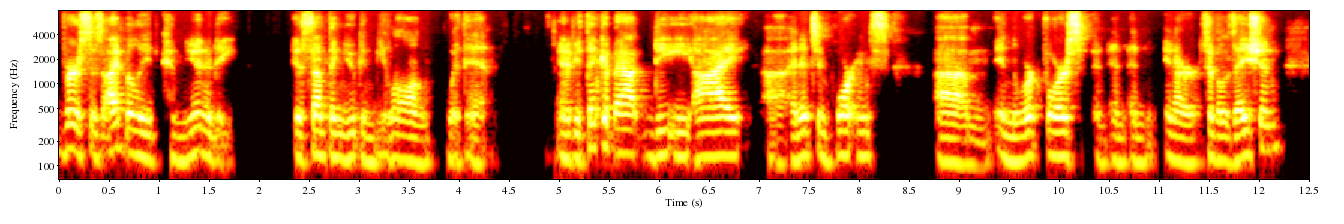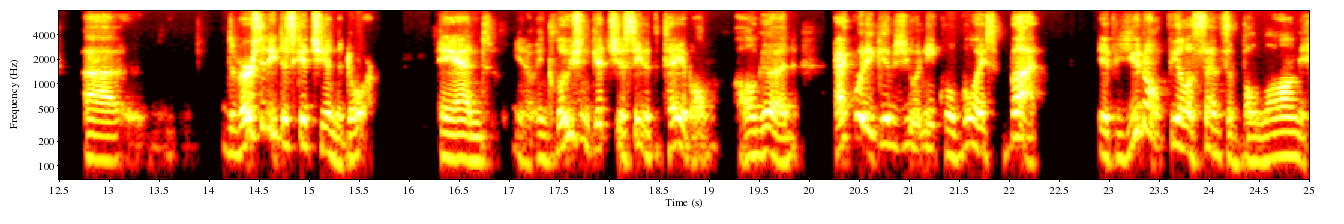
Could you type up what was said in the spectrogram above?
versus I believe community is something you can belong within. And if you think about DEI uh, and its importance um, in the workforce and, and, and in our civilization, uh, diversity just gets you in the door. And you know, inclusion gets you a seat at the table, all good. Equity gives you an equal voice, but if you don't feel a sense of belonging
